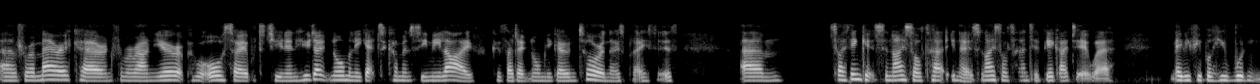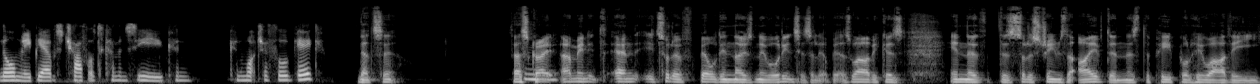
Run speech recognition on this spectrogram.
um, from America and from around Europe who were also able to tune in who don't normally get to come and see me live because I don't normally go and tour in those places. Um, so I think it's a nice alter, you know, it's a nice alternative gig idea where maybe people who wouldn't normally be able to travel to come and see you can can watch a full gig. That's it. That's great. Mm. I mean, it, and it's sort of building those new audiences a little bit as well, because in the the sort of streams that I've done, there's the people who are the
